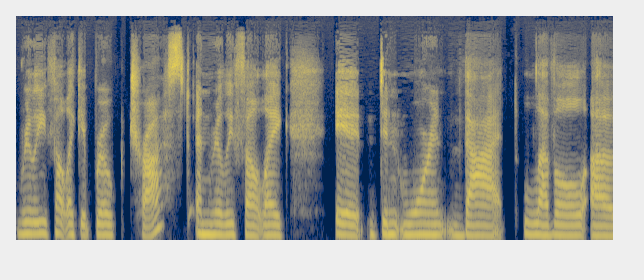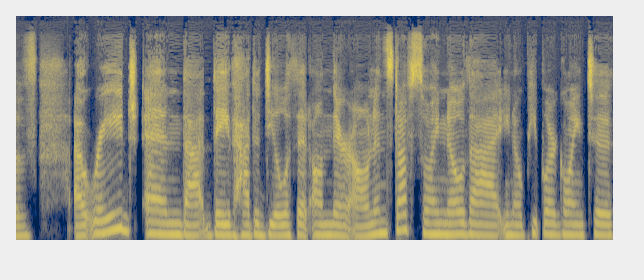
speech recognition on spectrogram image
really felt like it broke trust and really felt like it didn't warrant that level of outrage and that they've had to deal with it on their own and stuff. So I know that, you know, people are going to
